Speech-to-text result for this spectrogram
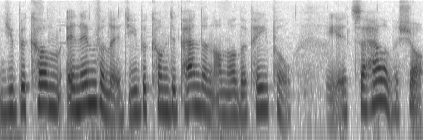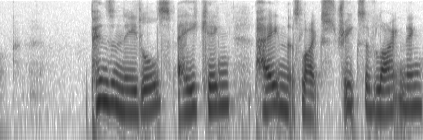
you become an invalid, you become dependent on other people. It's a hell of a shock. Pins and needles, aching, pain that's like streaks of lightning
